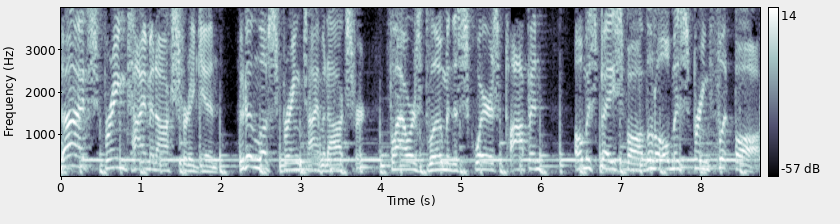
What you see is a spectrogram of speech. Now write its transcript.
Ah, it's springtime in Oxford again. Who doesn't love springtime in Oxford? Flowers bloom and the squares popping. Ole Miss baseball, little Ole Miss spring football.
